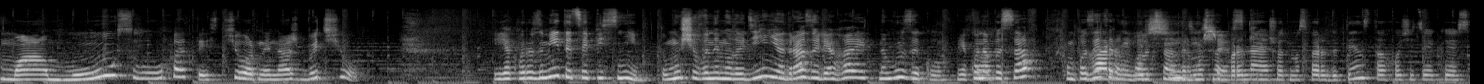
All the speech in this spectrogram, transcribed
Маму слухатись, чорний наш бичок. І як ви розумієте, це пісні, тому що вони мелодійні одразу лягають на музику, яку Так. написав композитор Гарний вірші, Олександр дійсно Машевський. поринаєш в атмосферу дитинства, хочеться якесь,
